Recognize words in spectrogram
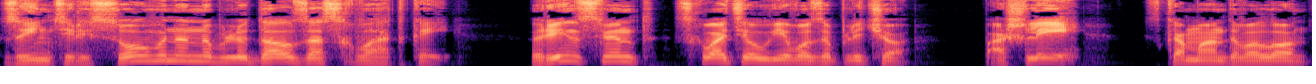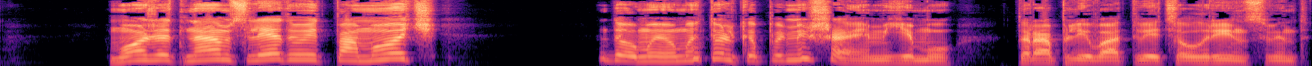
заинтересованно наблюдал за схваткой. Ринсвинд схватил его за плечо. «Пошли!» — скомандовал он. «Может, нам следует помочь?» «Думаю, мы только помешаем ему», — торопливо ответил Ринсвинд.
